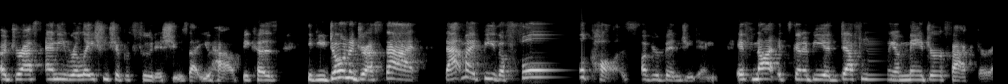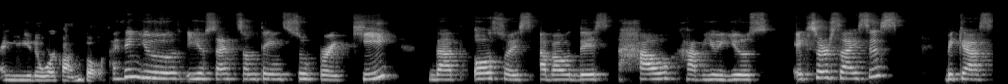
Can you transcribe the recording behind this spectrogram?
Address any relationship with food issues that you have because if you don't address that, that might be the full cause of your binge eating. If not, it's going to be a definitely a major factor and you need to work on both. I think you you said something super key that also is about this how have you used exercises because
